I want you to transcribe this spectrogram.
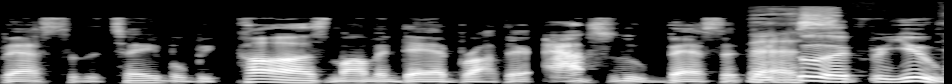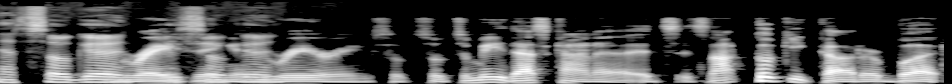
best to the table because mom and dad brought their absolute best that best. they could for you. That's so good. And raising so good. and rearing. So so to me that's kind of it's it's not cookie cutter, but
